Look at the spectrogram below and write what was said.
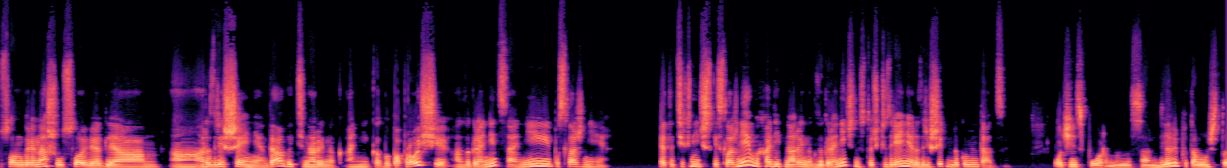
условно говоря, наши условия для а, разрешения да, выйти на рынок, они как бы попроще, а за границей они посложнее. Это технически сложнее выходить на рынок заграничный с точки зрения разрешительной документации. Очень спорно на самом да? деле, потому что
